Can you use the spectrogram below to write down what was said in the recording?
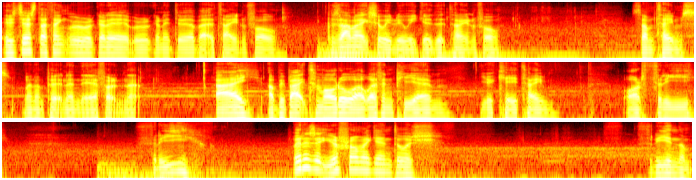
It was just I think we were gonna we were gonna do a bit of Titanfall because I'm actually really good at Titanfall. Sometimes when I'm putting in the effort in it. Aye, I'll be back tomorrow, 11 p.m. UK time, or three. Three. Where is it you're from again, Doge? Three in the.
